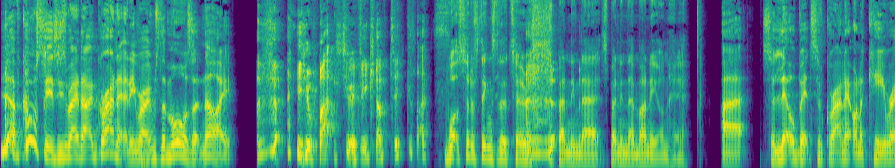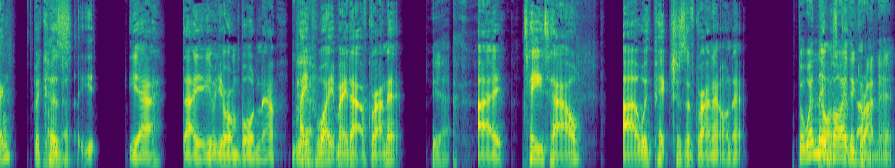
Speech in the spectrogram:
Yeah, of course he is. He's made out of granite and he roams the moors at night. you whacked you if you come too close. What sort of things are the tourists spending their spending their money on here? Uh, so little bits of granite on a keyring because, y- yeah, there you, you're on board now. Yeah. Paperweight made out of granite. Yeah. A tea towel uh, with pictures of granite on it. But when they Not buy the that one. granite,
